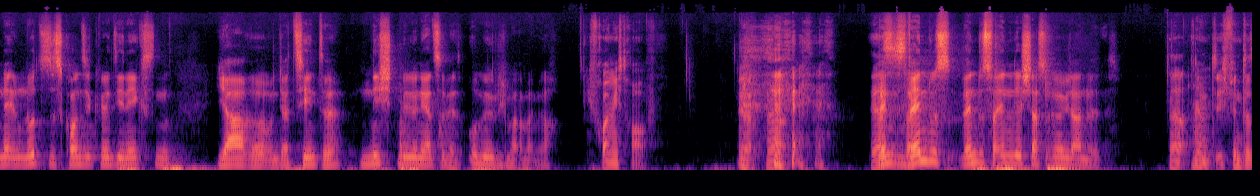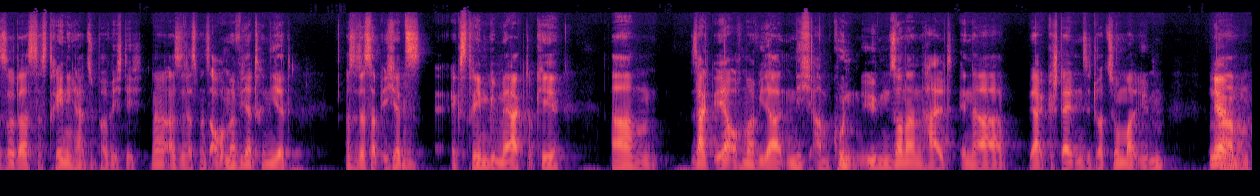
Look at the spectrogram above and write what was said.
ne- nutzt es konsequent die nächsten Jahre und Jahrzehnte, nicht Millionär zu werden. Unmöglich, meiner Meinung nach. Ich freue mich drauf. ja. ja, es wenn wenn du es wenn du's verinnerlichst, dass du immer wieder anwendest. Ja, Ja. und ich finde das so, dass das Training halt super wichtig. Ne? Also, dass man es auch immer wieder trainiert. Also, das habe ich jetzt extrem gemerkt, okay, ähm, sagt ihr auch immer wieder, nicht am Kunden üben, sondern halt in einer ja, gestellten Situation mal üben. Ja, Ähm, genau.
